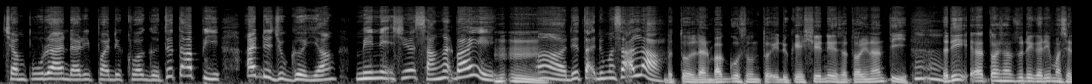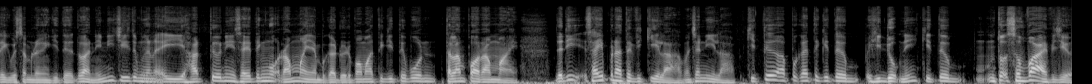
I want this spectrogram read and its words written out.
campuran daripada keluarga. Tetapi ada juga yang managenya sangat baik. Mm-mm. Ha, dia tak ada masalah. Betul dan bagus untuk education dia satu hari nanti. Mm-mm. Jadi uh, Tuan Syamsuddin Gadi masih lagi bersama dengan kita tuan. Ini cerita mengenai harta ni saya tengok ramai yang bergaduh depan mata kita pun terlampau ramai. Jadi saya pernah terfikirlah macam ni lah. Kita apa kata kita hidup ni kita untuk survive je.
